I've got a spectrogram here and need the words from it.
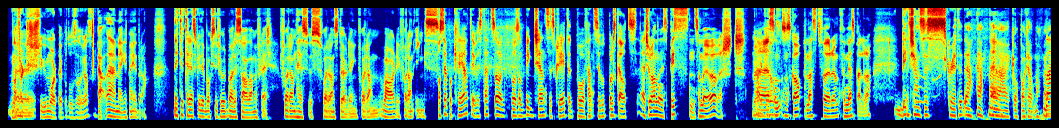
Han har Eh, 47 målpoeng på to sesonger, altså. ja, det er meget, meget bra. 93 skudd i boks i fjor, bare Sala med flere. Foran Jesus, foran Stirling, foran Vardi, foran Ings. Og se på kreative stats òg, på sånn big chances created på Fantasy Football Scouts. Jeg tror han er spissen som er øverst, eh, som, som skaper mest for, for medspillere. Big chances created, ja. ja nei, jeg har ikke oppe akkurat nå, men Nei,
